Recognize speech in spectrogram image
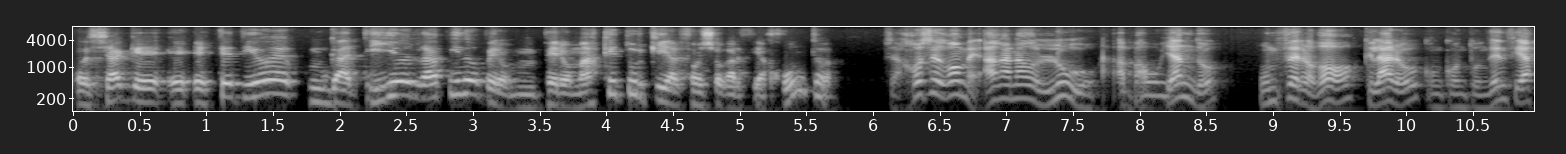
O sea que eh, este tío es gatillo rápido, pero, pero más que Turquía y Alfonso García juntos. O sea, José Gómez ha ganado el Lugo apabullando, un 0-2, claro, con contundencia,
